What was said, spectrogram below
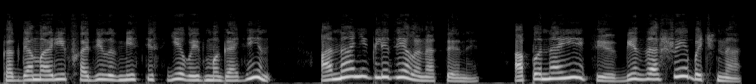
Когда Мари входила вместе с Евой в магазин, она не глядела на цены, а по наитию безошибочно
